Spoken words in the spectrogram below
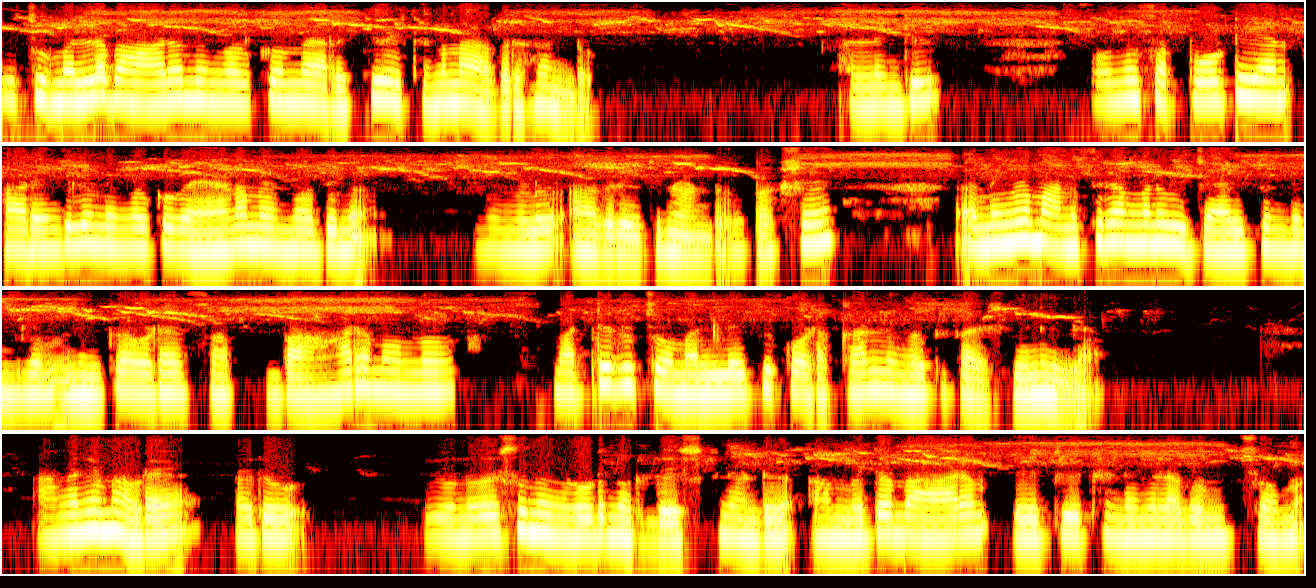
ഈ ചുമല്ല ഭാരം നിങ്ങൾക്കൊന്ന് ഇറക്കി വെക്കണം എന്ന് ആഗ്രഹമുണ്ട്? അല്ലെങ്കിൽ ഒന്ന് സപ്പോർട്ട് ചെയ്യാൻ ആരെങ്കിലും നിങ്ങൾക്ക് വേണമെന്നതിന് നിങ്ങൾ ആഗ്രഹിക്കുന്നുണ്ട്? പക്ഷേ നിങ്ങൾ മനസ്സിൽ അങ്ങനെ വിചാരിക്കുന്നുണ്ടെങ്കിലും നിങ്ങൾക്ക് അവിടെ ഭാരമൊന്ന് മറ്റൊരു ചുമലിലേക്ക് കൊടുക്കാൻ നിങ്ങൾക്ക് കഴിയുന്നില്ല. അങ്ങനെയും അവിടെ ഒരു യൂണിവേഴ്സ് നിങ്ങളോട് നിർദ്ദേശിക്കുന്നുണ്ട്. അമിത ഭാരം ഏറ്റിട്ടുണ്ടെങ്കിൽ അതൊന്ന് ചുമ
